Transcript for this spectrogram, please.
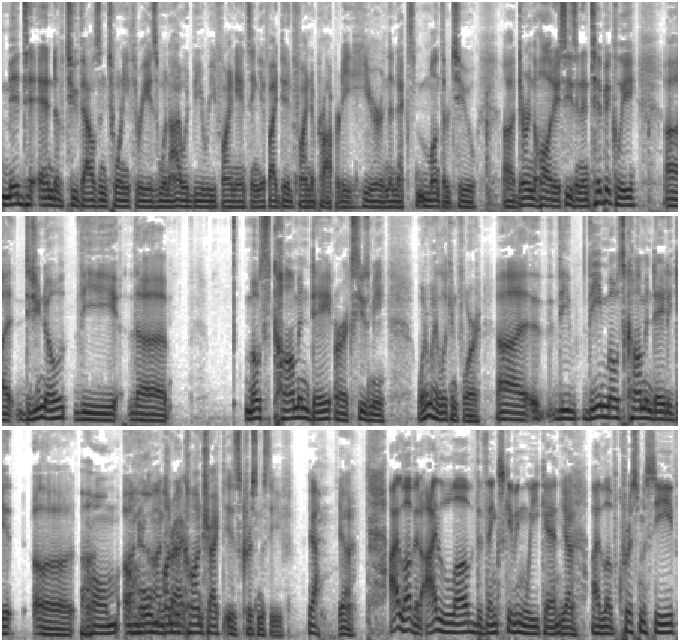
mid to end of 2023 is when I would be refinancing if I did find a property here in the next month or two uh, during the holiday season. And typically, uh, did you know the the most common day, or excuse me, what am I looking for? Uh, the the most common day to get uh, a home, a under, home contract. under contract is Christmas Eve. Yeah. Yeah. I love it. I love the Thanksgiving weekend. Yeah. I love Christmas Eve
